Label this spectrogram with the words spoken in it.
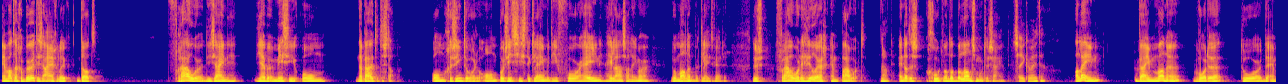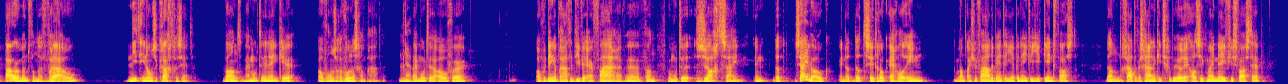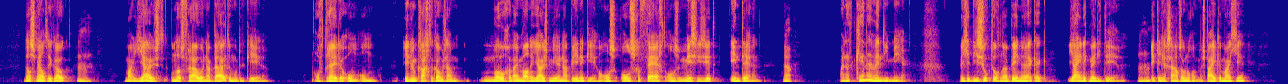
en wat er gebeurt is eigenlijk dat vrouwen die zijn, die hebben een missie om naar buiten te stappen, om gezien te worden, om posities te claimen die voorheen helaas alleen maar door mannen bekleed werden. Dus vrouwen worden heel erg empowered. Ja. En dat is goed, want dat balans moet er zijn. Zeker weten. Alleen, wij mannen worden door de empowerment van de vrouw niet in onze kracht gezet. Want wij moeten in één keer over onze gevoelens gaan praten. Ja. Wij moeten over, over dingen praten die we ervaren. We, van, we moeten zacht zijn. En dat zijn we ook. En dat, dat zit er ook echt wel in. Want als je vader bent en je hebt in één keer je kind vast... dan gaat er waarschijnlijk iets gebeuren. Als ik mijn neefjes vast heb, dan smelt ik ook. Mm. Maar juist omdat vrouwen naar buiten moeten keren... of treden om, om in hun kracht te komen staan... mogen wij mannen juist meer naar binnen keren. Ons, ons gevecht, onze missie zit intern. Ja. Maar dat kennen we niet meer. Weet je, die zoektocht naar binnen... Kijk, jij en ik mediteren. Mhm. Ik lig s'avonds ook nog op mijn spijkermatje.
